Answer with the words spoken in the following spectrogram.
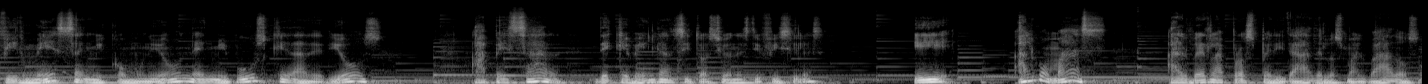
firmeza en mi comunión, en mi búsqueda de Dios, a pesar de que vengan situaciones difíciles? Y algo más, al ver la prosperidad de los malvados,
